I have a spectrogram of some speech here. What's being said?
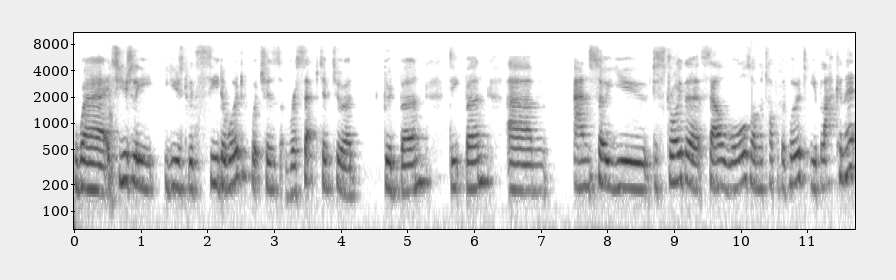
where it's usually used with cedar wood, which is receptive to a good burn, deep burn. Um, and so you destroy the cell walls on the top of the wood, you blacken it,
